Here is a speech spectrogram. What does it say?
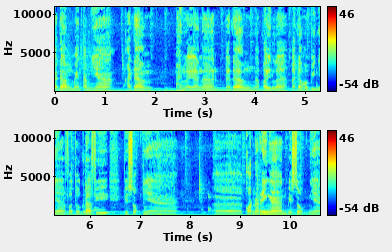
Kadang main Tamiya, kadang main layangan, kadang ngapain lah, kadang hobinya fotografi, besoknya uh, corneringan besoknya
